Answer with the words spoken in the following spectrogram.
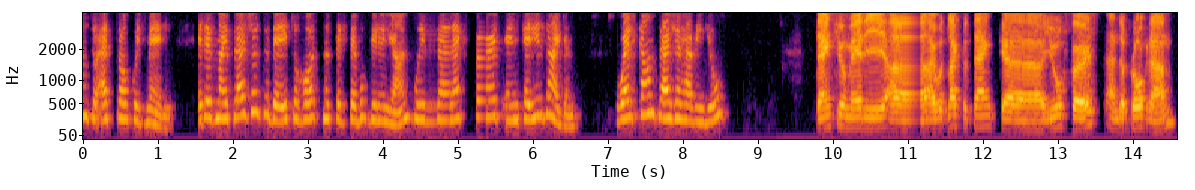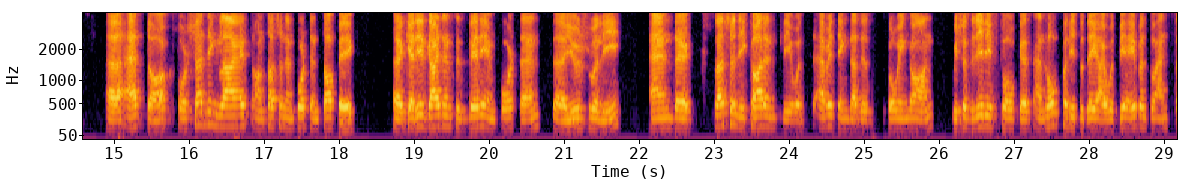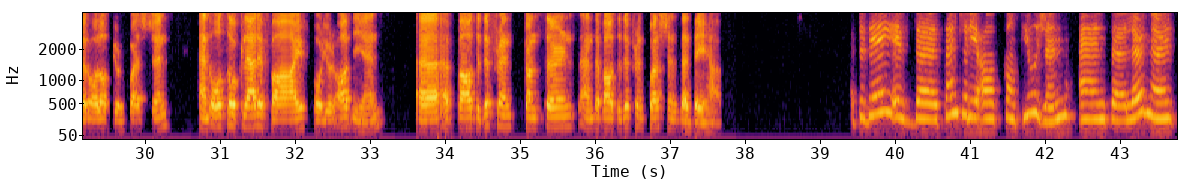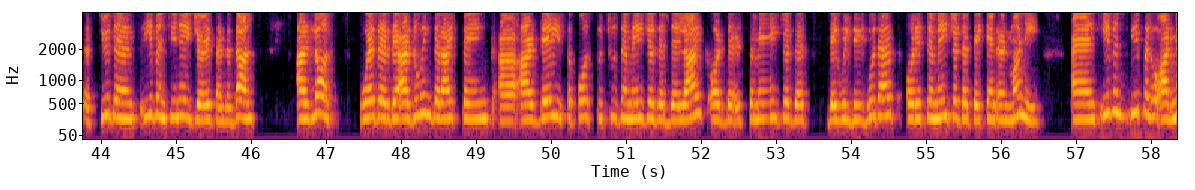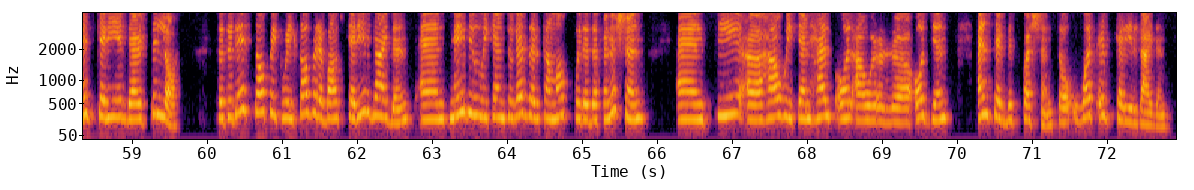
welcome to Ed Talk with Mary. It is my pleasure today to host Mr. Sebouh Gurunlian, who is an expert in career guidance. Welcome, pleasure having you. Thank you, Mary. Uh, I would like to thank uh, you first and the program uh, Ed Talk for shedding light on such an important topic. Uh, career guidance is very important, uh, usually, and uh, especially currently with everything that is going on we should really focus. And hopefully today I would be able to answer all of your questions and also clarify for your audience uh, about the different concerns and about the different questions that they have. Today is the century of confusion, and uh, learners, uh, students, even teenagers and adults are lost whether they are doing the right thing. Uh, are they supposed to choose a major that they like, or it's a major that they will be good at, or it's a major that they can earn money. And even people who are mid-career, they're still lost. So today's topic will cover about career guidance, and maybe we can together come up with a definition and see uh, how we can help all our uh, audience answer this question. So what is career guidance?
